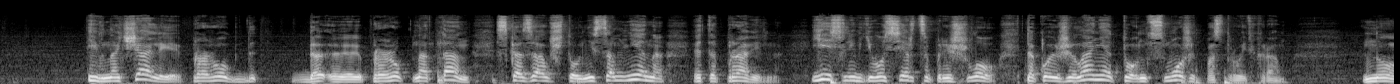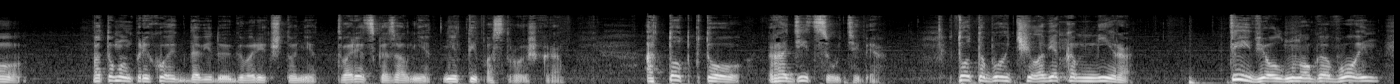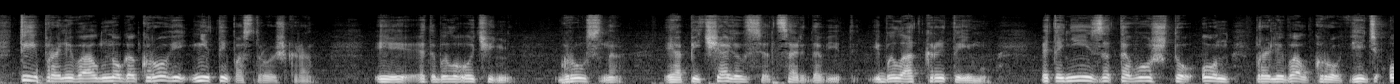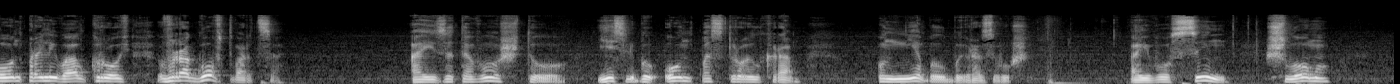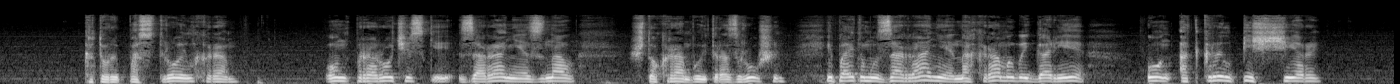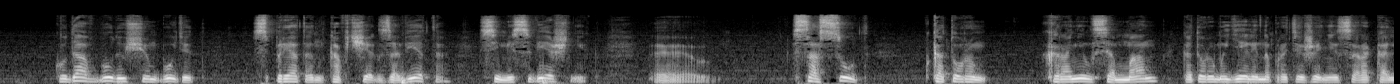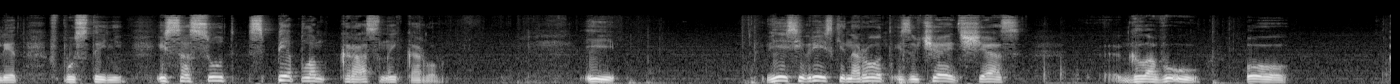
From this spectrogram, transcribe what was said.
И вначале пророк, э, пророк Натан сказал, что, несомненно, это правильно. Если в его сердце пришло такое желание, то он сможет построить храм. Но потом он приходит к Давиду и говорит, что нет. Творец сказал, нет, не ты построишь храм, а тот, кто родится у тебя. Тот-то будет человеком мира. Ты вел много войн, ты проливал много крови, не ты построишь храм. И это было очень грустно, и опечалился царь Давид, и было открыто ему – это не из-за того, что он проливал кровь, ведь он проливал кровь врагов Творца, а из-за того, что если бы он построил храм, он не был бы разрушен. А его сын Шлому, который построил храм, он пророчески заранее знал, что храм будет разрушен, и поэтому заранее на храмовой горе – он открыл пещеры, куда в будущем будет спрятан ковчег завета, семисвешник, э, сосуд, в котором хранился ман, который мы ели на протяжении 40 лет в пустыне, и сосуд с пеплом красной коровы. И весь еврейский народ изучает сейчас главу о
